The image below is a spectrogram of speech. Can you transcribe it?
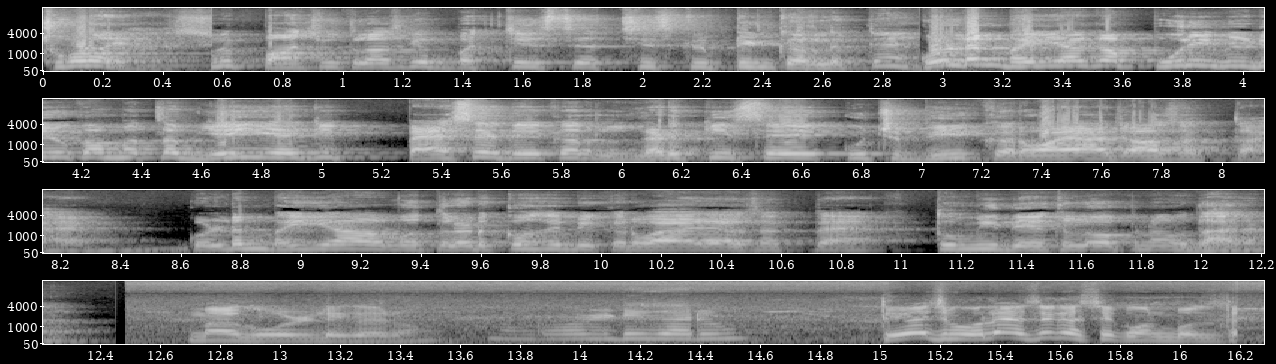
छोड़ो यार। पांचवी क्लास के बच्चे इससे अच्छी स्क्रिप्टिंग कर लेते हैं। गोल्डन भैया का पूरी वीडियो का मतलब यही है कि पैसे देकर लड़की से कुछ भी करवाया जा सकता है। गोल्डन भैया वो तो लड़कों से भी करवाया जा सकता है। तुम ही देख लो अपना उदाहरण। मैं गोल्ड डिगर हूँ। गोल्ड डिगर हूँ। तेज बोलो ऐसे कैसे कौन बोलता है?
